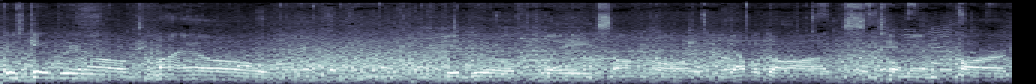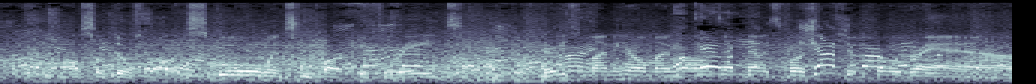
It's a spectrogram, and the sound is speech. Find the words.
Here's Gabriel Tamayo. Gabriel played softball with Devil Dogs, Tamiami Park, also does well at school, Winston Park 8th grades. Here's right. Miami Herald, my mom's okay, economic sports program.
